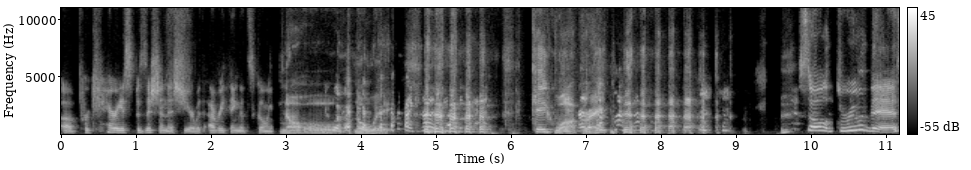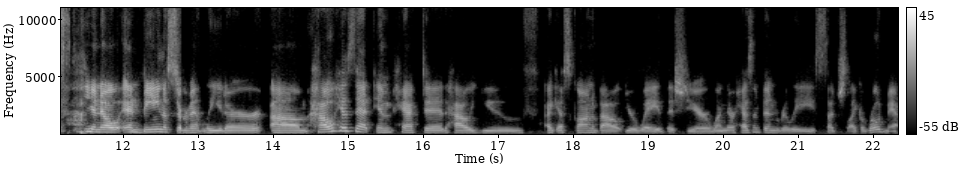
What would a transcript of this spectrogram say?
a precarious position this year with everything that's going. No, no way. Cakewalk, right? so through this, you know, and being a servant leader, um, how has that impacted how you've, I guess, gone about your way this year when there hasn't been really such like a roadmap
